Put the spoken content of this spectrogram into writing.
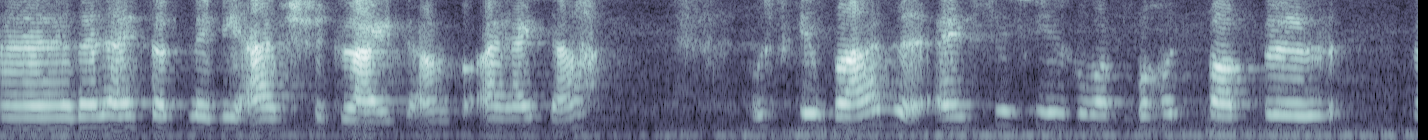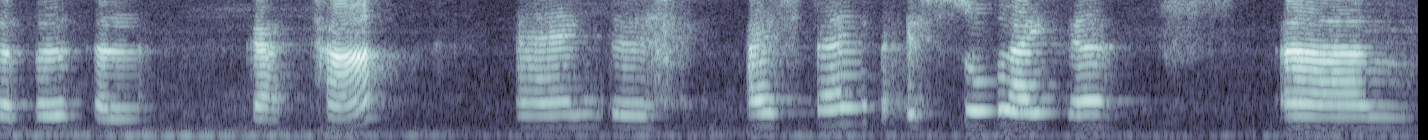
and then I thought maybe I should lie down. So I lie down. उसके बाद ऐसे फील हुआ बहुत पर्पल पर्पल कलर का था and uh, I felt I saw like a, um,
